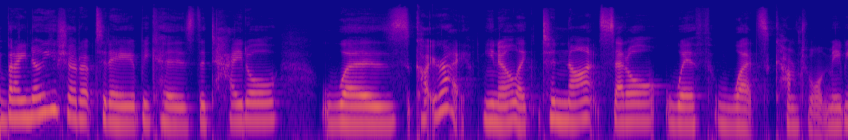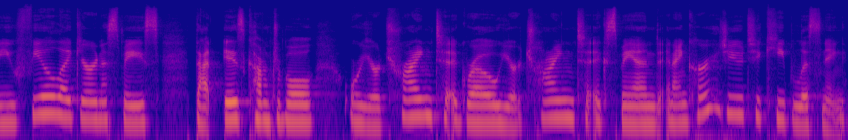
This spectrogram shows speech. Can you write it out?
But I know you showed up today because the title was caught your eye, you know, like to not settle with what's comfortable. Maybe you feel like you're in a space that is comfortable or you're trying to grow, you're trying to expand. And I encourage you to keep listening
